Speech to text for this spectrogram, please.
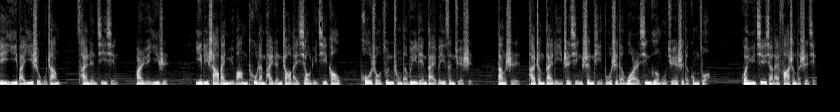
第一百一十五章残忍极刑。二月一日，伊丽莎白女王突然派人招来效率极高、颇受尊崇的威廉·戴维森爵士。当时他正代理执行身体不适的沃尔辛厄姆爵士的工作。关于接下来发生的事情，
